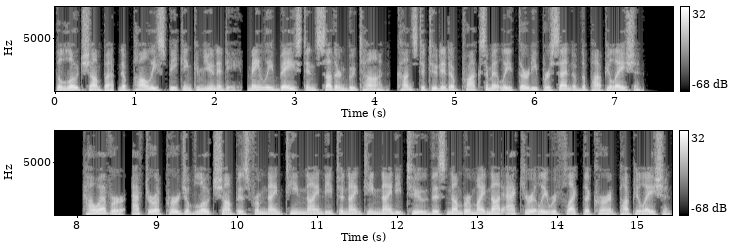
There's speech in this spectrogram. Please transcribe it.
the Lhotshampa Nepali-speaking community, mainly based in southern Bhutan, constituted approximately 30% of the population. However, after a purge of Lhotshampas from 1990 to 1992 this number might not accurately reflect the current population.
